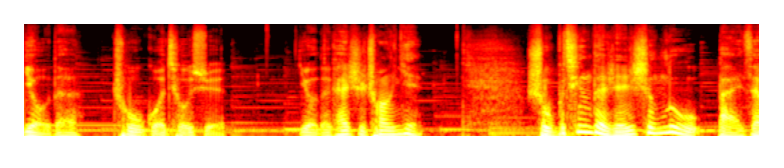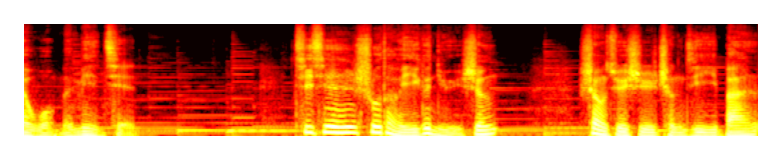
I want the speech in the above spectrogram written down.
有的出国求学，有的开始创业，数不清的人生路摆在我们面前。期间说到一个女生，上学时成绩一般，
